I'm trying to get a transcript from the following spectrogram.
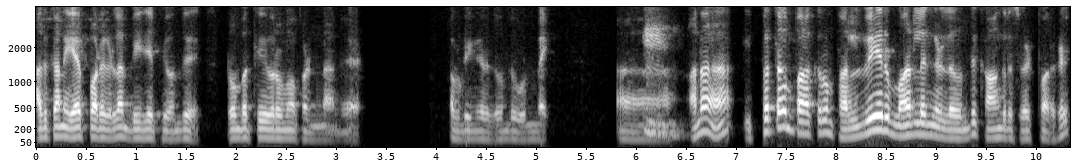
அதுக்கான ஏற்பாடுகள்லாம் பிஜேபி வந்து ரொம்ப தீவிரமா பண்ணாங்க அப்படிங்கிறது வந்து உண்மை. ஆஹ், ம். ஆனா இப்பதான் பார்க்கிறோம் பல்வேறு மாநிலங்கள்ல வந்து காங்கிரஸ் வேட்பாளர்கள்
